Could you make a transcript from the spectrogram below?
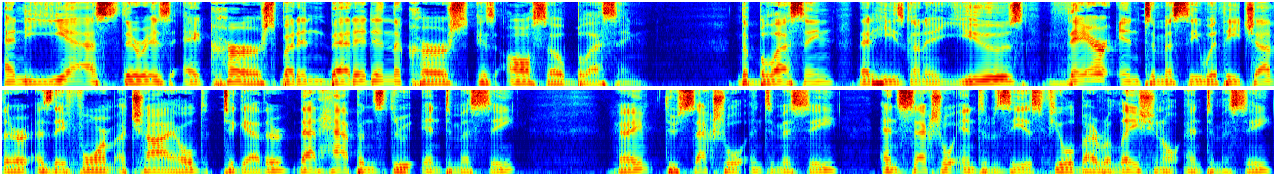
And yes, there is a curse, but embedded in the curse is also blessing. The blessing that he's going to use their intimacy with each other as they form a child together. That happens through intimacy, okay, through sexual intimacy and sexual intimacy is fueled by relational intimacy,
